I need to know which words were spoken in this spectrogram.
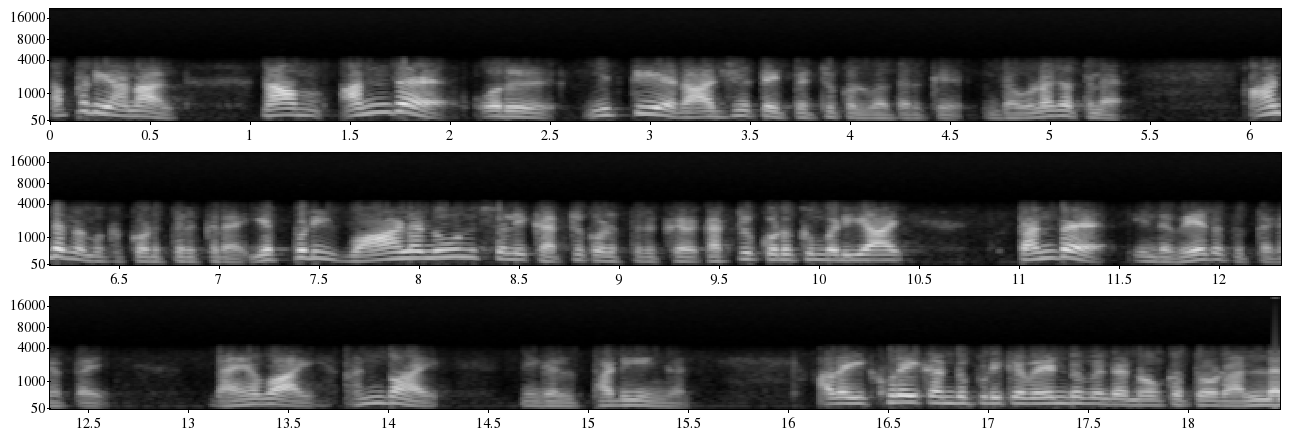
அப்படியானால் நாம் அந்த ஒரு நித்திய ராஜ்யத்தை பெற்றுக்கொள்வதற்கு இந்த உலகத்துல ஆண்டு நமக்கு கொடுத்திருக்கிற எப்படி வாழணும்னு சொல்லி கற்றுக் கொடுத்திருக்கிற கற்றுக் கொடுக்கும்படியாய் தந்த இந்த வேத புத்தகத்தை தயவாய் அன்பாய் நீங்கள் படியுங்கள். அதை குறை கண்டுபிடிக்க வேண்டும் என்ற நோக்கத்தோடு அல்ல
